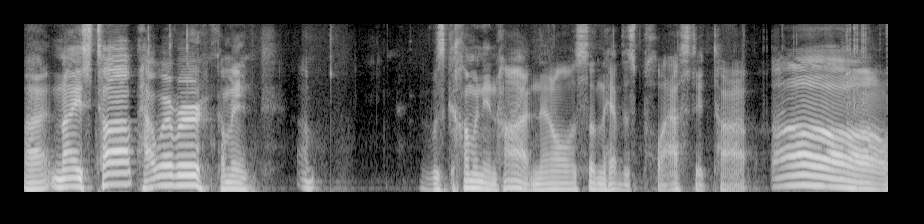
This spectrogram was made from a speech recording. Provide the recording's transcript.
uh, nice top. However, come in. Um, it was coming in hot, and then all of a sudden they have this plastic top. Oh,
